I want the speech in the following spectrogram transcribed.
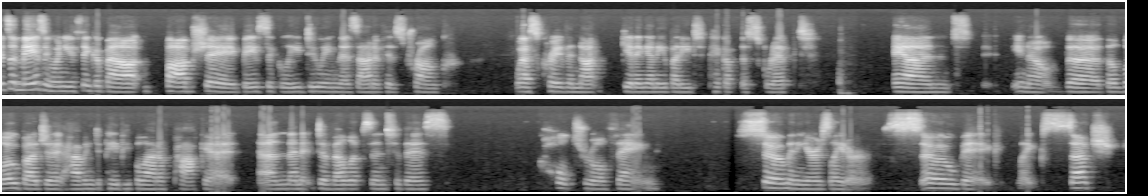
It's amazing when you think about Bob Shaye basically doing this out of his trunk, Wes Craven not getting anybody to pick up the script, and you know the the low budget having to pay people out of pocket, and then it develops into this cultural thing so many years later, so big, like such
